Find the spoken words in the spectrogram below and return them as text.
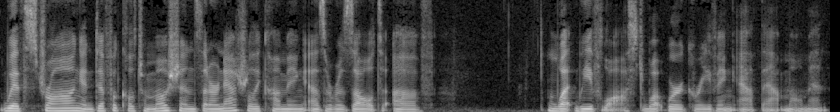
with strong and difficult emotions that are naturally coming as a result of what we've lost, what we're grieving at that moment.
